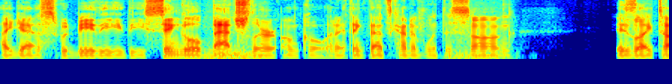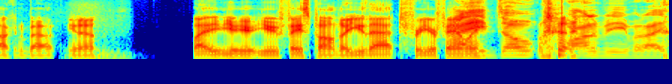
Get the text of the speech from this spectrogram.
I guess would be the the single bachelor uncle, and I think that's kind of what this song is like talking about. You know, why you you, you face palmed? Are you that for your family? I don't want to be, but I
